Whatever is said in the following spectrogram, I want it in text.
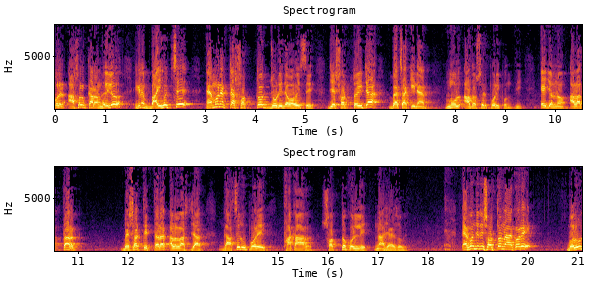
বলেন, আসল কারণ হইল, এখানে বাই হচ্ছে, এমন একটা শর্ত জড়ি দেওয়া হয়েছে, যে শর্ত এটা বেচা কিনার। মূল আদর্শের পরিপন্থী। এই জন্য আল্লাহ তার্ক বেসার্থী তারাক আল্লাহ যার গাছের উপরে থাকার শর্ত করলে না যায় যাবে এখন যদি শর্ত না করে, বলুন,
